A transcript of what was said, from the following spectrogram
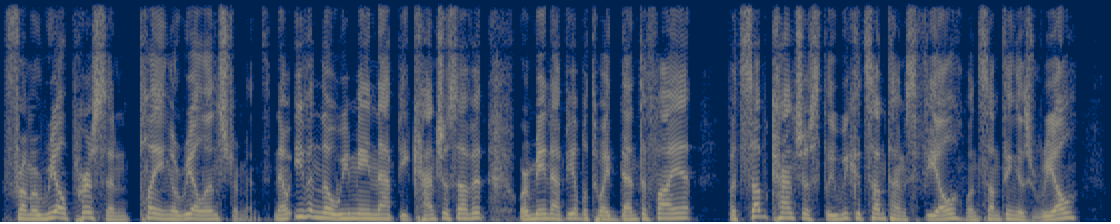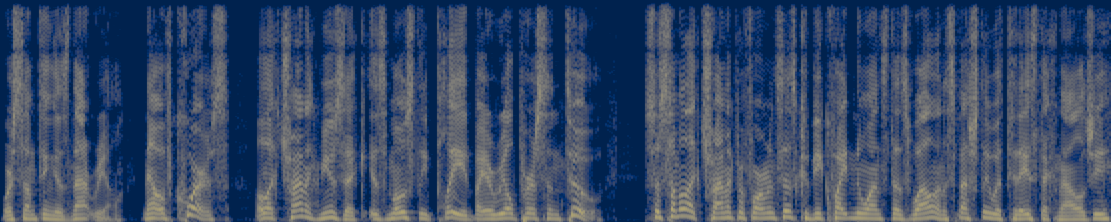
from a real person playing a real instrument. Now, even though we may not be conscious of it or may not be able to identify it, but subconsciously we could sometimes feel when something is real or something is not real. Now, of course, electronic music is mostly played by a real person too. So some electronic performances could be quite nuanced as well, and especially with today's technology,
